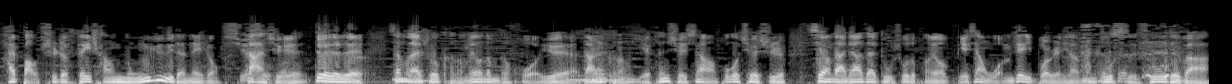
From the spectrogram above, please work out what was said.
还保持着非常浓郁的那种大学，对对对，相对来说可能没有那么的活跃，当然可能也分学校，不过确实希望大家在读书的朋友别像我们这一波人一样那么读死书，对吧？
